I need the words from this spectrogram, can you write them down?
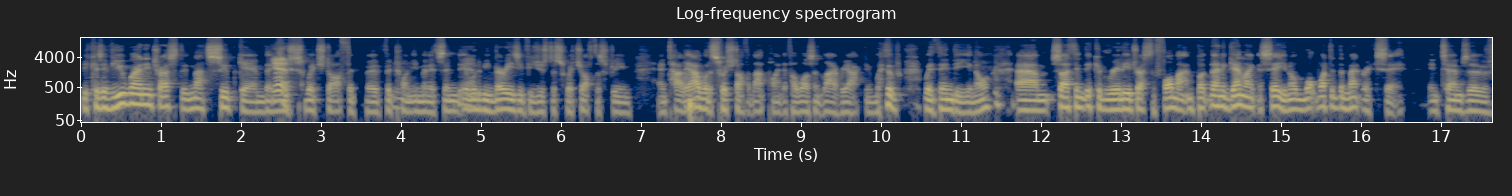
because if you weren't interested in that soup game, then yeah. you switched off it for, for mm. 20 minutes. And yeah. it would have been very easy for you just to switch off the stream entirely. I would have switched off at that point if I wasn't live reacting with with Indie, you know. Um, so I think they could really address the format. But then again, like I say, you know, what what did the metrics say in terms of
